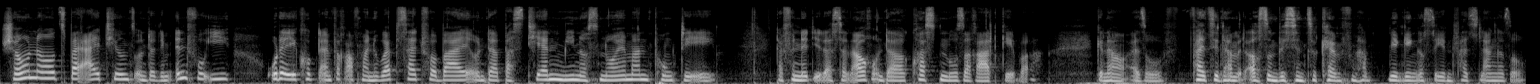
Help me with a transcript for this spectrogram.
Show Notes bei iTunes unter dem Info-I oder ihr guckt einfach auf meine Website vorbei unter bastien-neumann.de. Da findet ihr das dann auch unter kostenloser Ratgeber. Genau, also falls ihr damit auch so ein bisschen zu kämpfen habt, mir ging es jedenfalls lange so.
